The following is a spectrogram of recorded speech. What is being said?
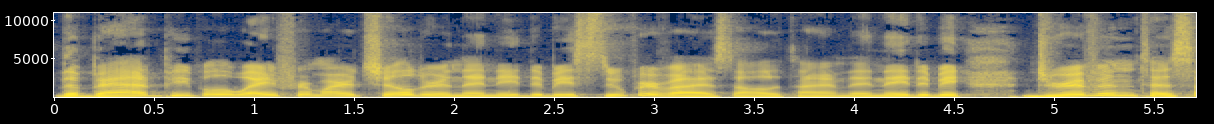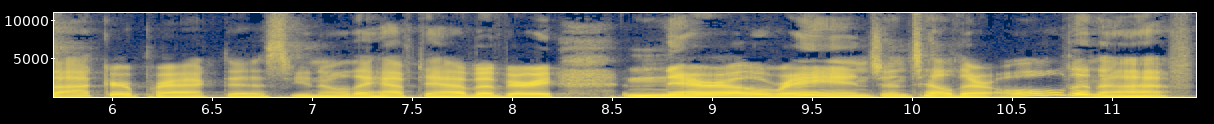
the bad people away from our children. They need to be supervised all the time. They need to be driven to soccer practice. You know, they have to have a very narrow range until they're old enough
